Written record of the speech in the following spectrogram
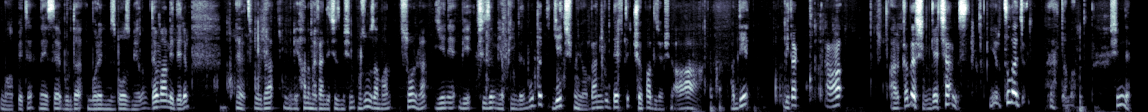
muhabbeti. Neyse burada moralimizi bozmayalım. Devam edelim. Evet burada bir hanımefendi çizmişim. Uzun zaman sonra yeni bir çizim yapayım dedim. Burada geçmiyor. Ben bu defteri çöpe atacağım şimdi. Aa, hadi bir dakika. Aa, arkadaşım geçer misin? Yırtılacak. Tamam. Şimdi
